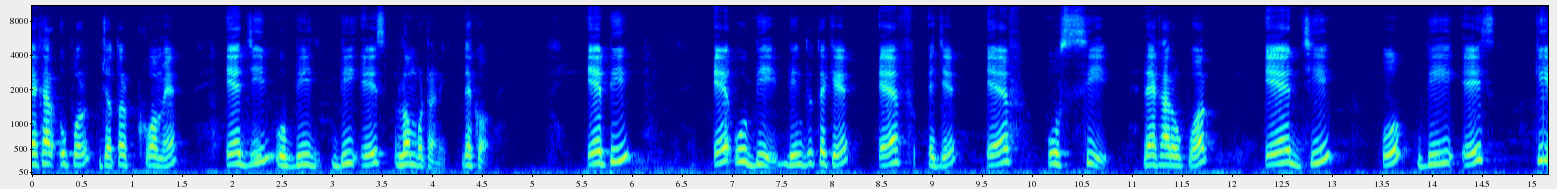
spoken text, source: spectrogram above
রেখার উপর যথাক্রমে এ জি ও বি বি এস লম্বটানি দেখো এ বি এ ও বি বিন্দু থেকে এফ এই যে এফ ও সি রেখার উপর এ জি ও বি এস কি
